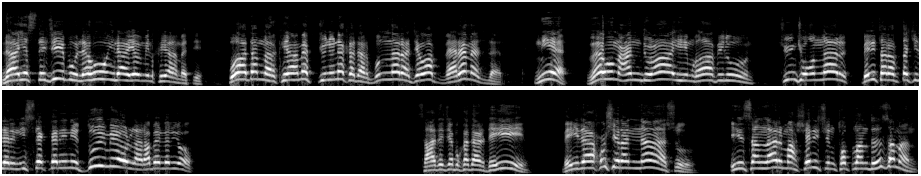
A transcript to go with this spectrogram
La yestecibu lehu ila yevmil kıyameti. Bu adamlar kıyamet gününe kadar bunlara cevap veremezler. Niye? Ve hum an duaihim gafilun. Çünkü onlar beri taraftakilerin isteklerini duymuyorlar, haberleri yok. Sadece bu kadar değil. Ve izâ huşiren nasu. İnsanlar mahşer için toplandığı zaman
